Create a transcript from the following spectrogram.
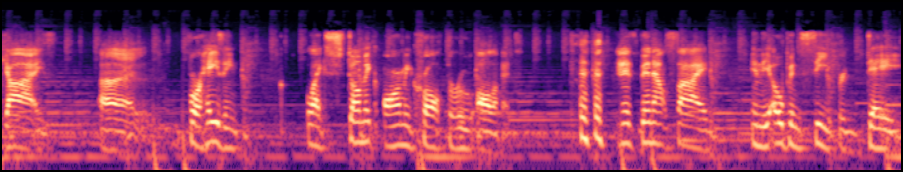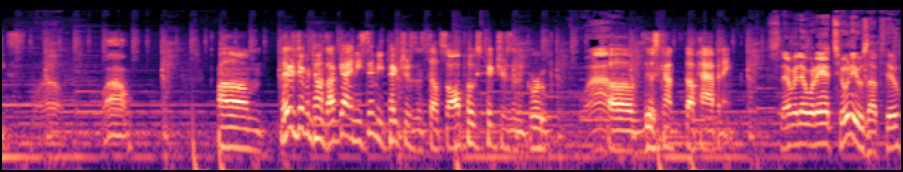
guys uh, for hazing like stomach army crawl through all of it. and it's been outside in the open sea for days. Wow. Wow. Um, there's different times I've got, and he sent me pictures and stuff, so I'll post pictures in the group Wow. of this kind of stuff happening. so now we know what Aunt Toonie was up to.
